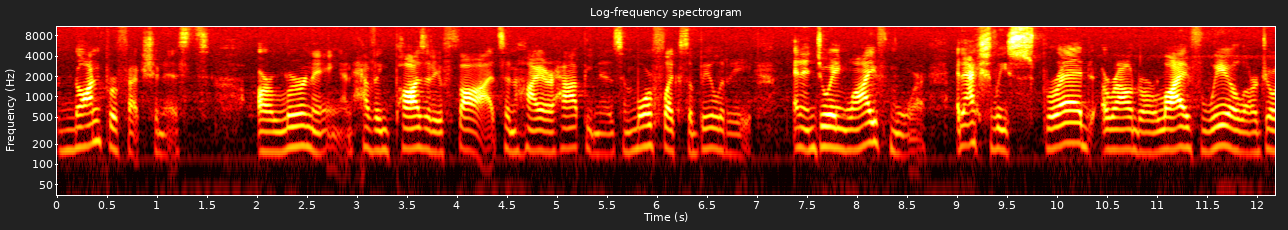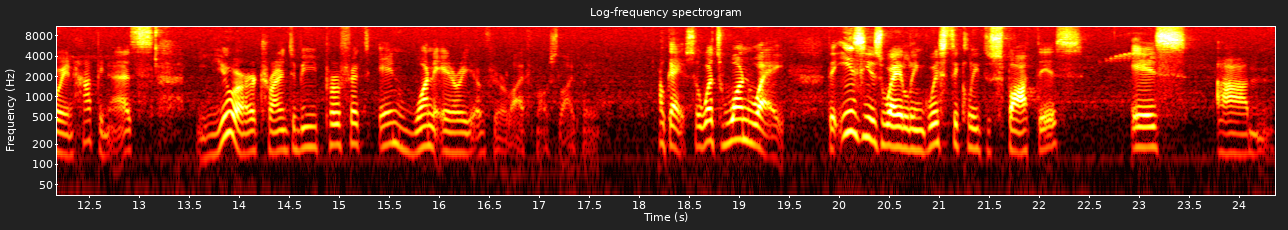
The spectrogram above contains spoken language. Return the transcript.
non-perfectionists are learning and having positive thoughts and higher happiness and more flexibility and enjoying life more and actually spread around our life wheel our joy and happiness, you are trying to be perfect in one area of your life most likely. Okay, so what's one way? The easiest way linguistically to spot this is um,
